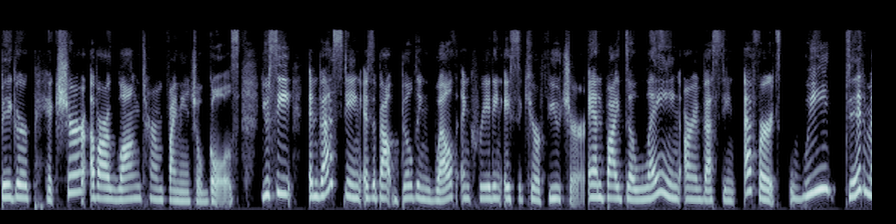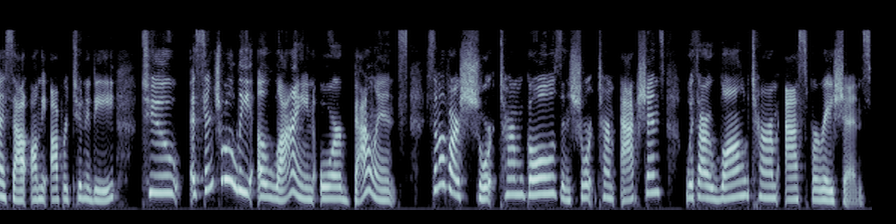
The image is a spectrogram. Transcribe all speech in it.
bigger picture of our long term financial goals. You see, investing is about building wealth and creating a secure future. And by delaying our investing efforts, we did miss out on the opportunity to essentially align or balance some of our short term goals and short term actions with our long term aspirations.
